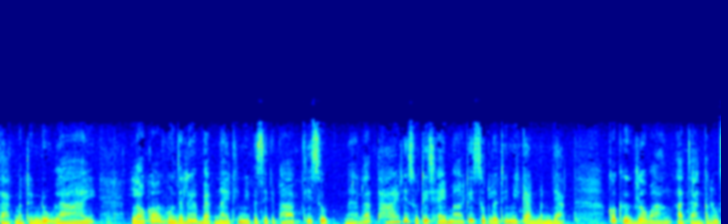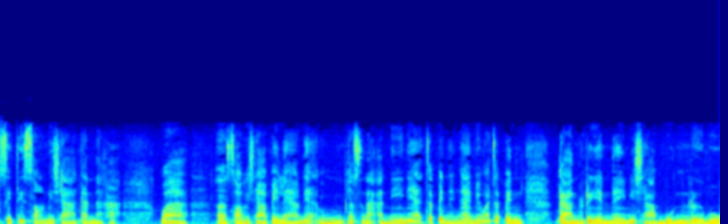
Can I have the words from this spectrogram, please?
สัตว์มันถึงดุร้าย แล้วก็ควรจะเลือกแบบไหนที่มีประสิทธิภาพที่สุดนะและท้ายที่สุดที่ใช้มากที่สุดเลยที่มีการบัญญัติ ก็คือระหว่างอาจารย์กับลูกศิษย์ที่สอนวิชากันนะคะ ว่าสอนวิชาไปแล้วเนี่ยลักษณะอันนี้เนี่ยจะเป็นยังไงไม่ว่าจะเป็นการเรียนในวิชาบุญหรือบู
